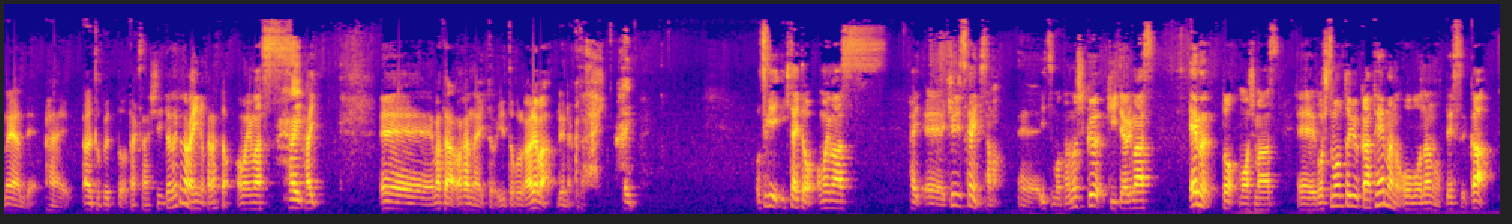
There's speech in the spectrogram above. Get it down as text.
悩んで、はい、アウトプットをたくさんしていただくのがいいのかなと思います。はいはい。えー、またわかんないというところがあれば連絡ください。はい。お次行きたいと思います。はい、えー、休日会議様。えー、いつも楽しく聞いております。M と申します。えー、ご質問というかテーマの応募なのですが、えー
